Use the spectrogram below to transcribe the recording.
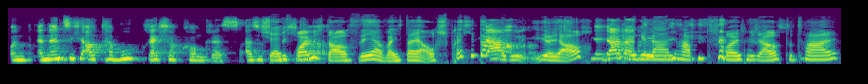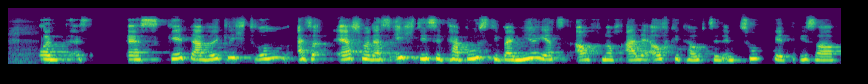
und er nennt sich auch Tabubrecher-Kongress. Also sprich, ja, ich freue mich da auch sehr, weil ich da ja auch sprechen darf. Ja, also ihr ja auch ja, eingeladen habt, freue ich mich auch total. Und es, es geht da wirklich drum, also erstmal, dass ich diese Tabus, die bei mir jetzt auch noch alle aufgetaucht sind im Zuge dieser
